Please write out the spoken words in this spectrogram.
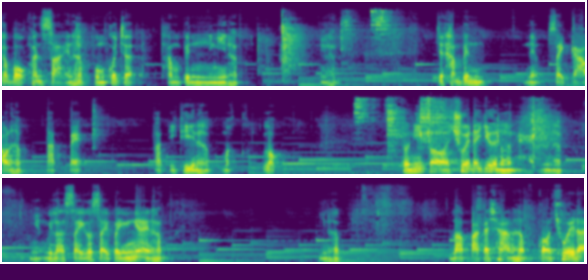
กระบอกพันสายนะครับ ผมก็จะทำเป็นอย่างนี้นะครับนี่ครับ จะทำเป็นเนี่ยใส่กาวนะครับ ตัดแปะ ตัดอีกทีนะครับมาล็อก ตัวนี้ก็ช่วยได้เยอะนะครับนี่นะครับเนี่ยเวลาใส่ก็ใส่ไปง่ายๆนะครับ นี่นะครับ ลาปากระชากนะครับ ก็ช่วยได้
